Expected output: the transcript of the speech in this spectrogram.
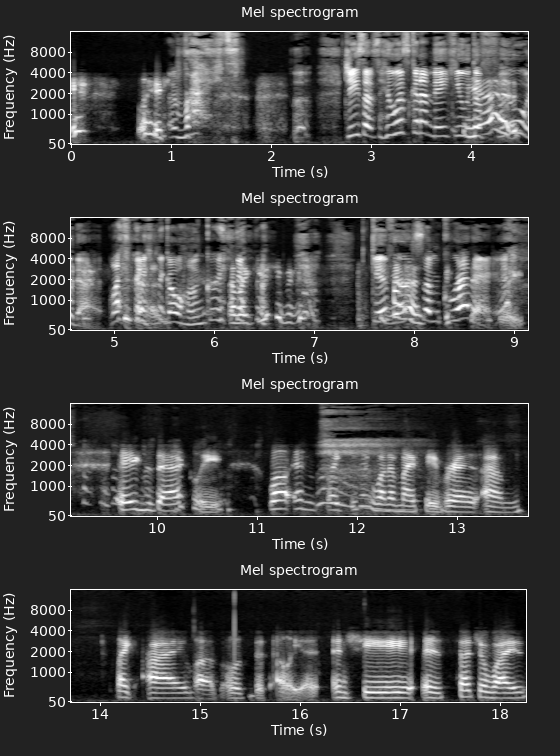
like, Right. Jesus, who is going to make you the Yes. food? Like, are you going to go hungry? I'm like, you should be. Give her some credit. exactly. exactly. Well, and like even one of my favorite, um, like I love Elisabeth Elliot, and she is such a wise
